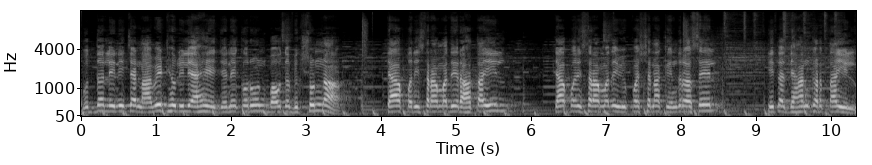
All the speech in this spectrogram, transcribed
बुद्धलेणीच्या नावे ठेवलेली आहे जेणेकरून बौद्ध भिक्षूंना त्या परिसरामध्ये राहता येईल त्या परिसरामध्ये विपश्यना केंद्र असेल तिथं ध्यान करता येईल.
